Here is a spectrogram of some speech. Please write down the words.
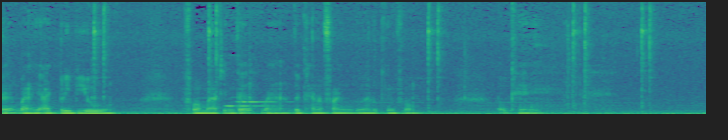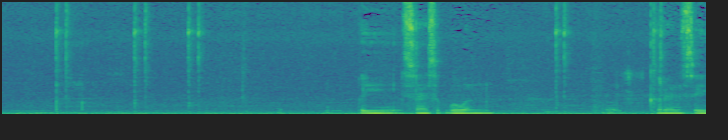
ទៅបាទយើងអាច preview format ហ្នឹងទៅបាទ the kind of file we are looking for okay 244 currency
